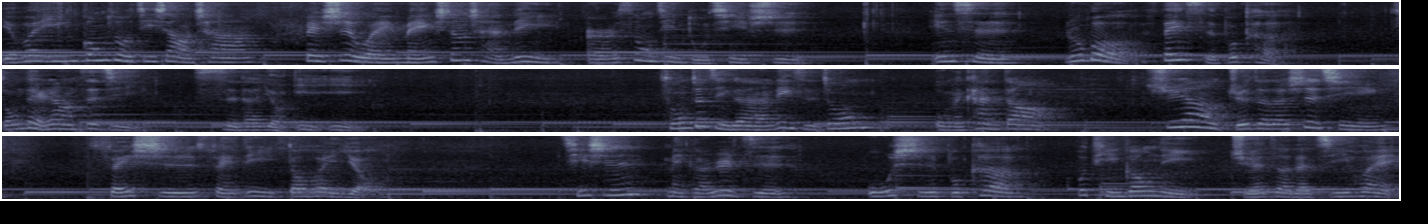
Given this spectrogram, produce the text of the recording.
也会因工作绩效差被视为没生产力而送进毒气室。因此，如果非死不可，总得让自己死得有意义。从这几个例子中，我们看到需要抉择的事情，随时随地都会有。其实每个日子无时不刻不提供你抉择的机会。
